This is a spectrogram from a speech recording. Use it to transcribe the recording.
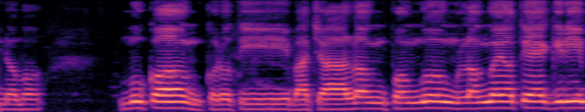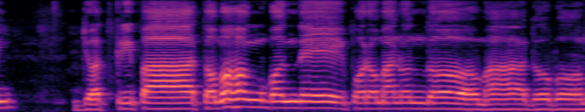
নমঃ মুকং করতি বাচালং পঙ্গুং লঙ্গয়তে গিরিম। যৎকৃপা তমহং বন্দে পরমানন্দ মাধবম।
